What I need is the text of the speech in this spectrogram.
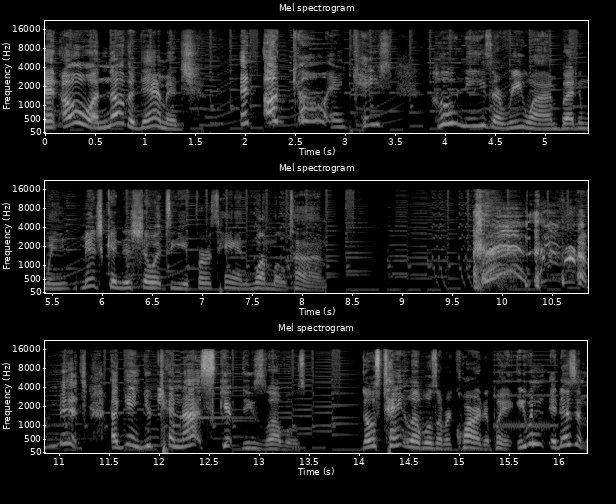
And oh, another damage. And oh, in case who needs a rewind button when Mitch can just show it to you firsthand one more time? Mitch, again, you cannot skip these levels. Those tank levels are required to play. Even it doesn't.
